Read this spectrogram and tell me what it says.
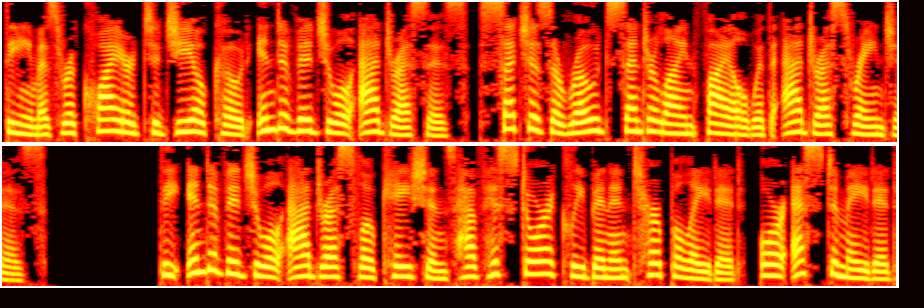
theme is required to geocode individual addresses, such as a road centerline file with address ranges. The individual address locations have historically been interpolated, or estimated,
